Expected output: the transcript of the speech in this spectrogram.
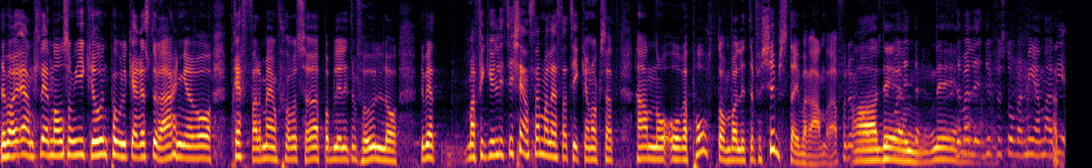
Det var ju äntligen någon som gick runt på olika restauranger och träffade människor och söp och blev lite full och du vet, man fick ju lite känsla när man läste artikeln också att han och, och reportern var lite förtjusta i varandra. För det Ja, var, det- var lite, det- det var, li- du förstår vad jag menar. Det,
